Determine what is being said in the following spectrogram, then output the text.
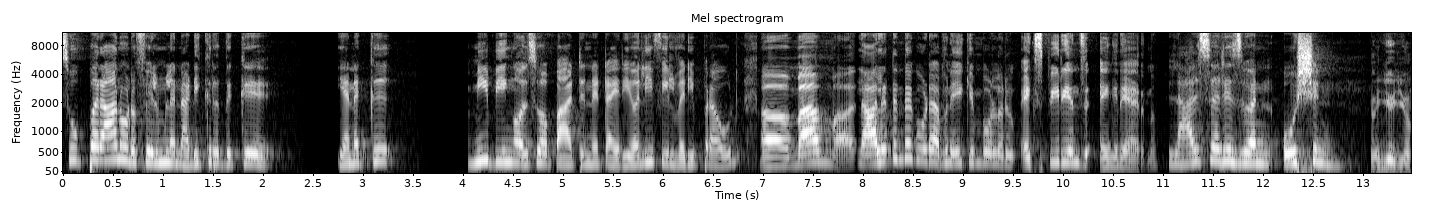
சூப்பரான ஒரு ஃபில்மில் நடிக்கிறதுக்கு எனக்கு me being also a part in it I really feel very proud ma'am ലാലട്ടന്റെ കൂടെ അഭിനയിക്കുമ്പോൾ ഒരു എക്സ്പീരിയൻസ് എങ്ങനെയായിരുന്നു Lal sir is one ocean അയ്യോ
